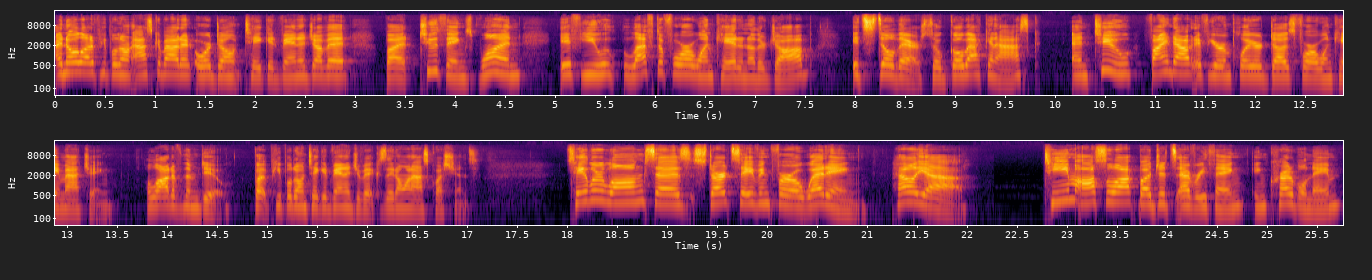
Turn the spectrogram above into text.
I know a lot of people don't ask about it or don't take advantage of it, but two things. One, if you left a 401k at another job, it's still there. So go back and ask. And two, find out if your employer does 401k matching. A lot of them do, but people don't take advantage of it because they don't want to ask questions. Taylor Long says, start saving for a wedding. Hell yeah. Team Ocelot Budgets Everything, incredible name,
